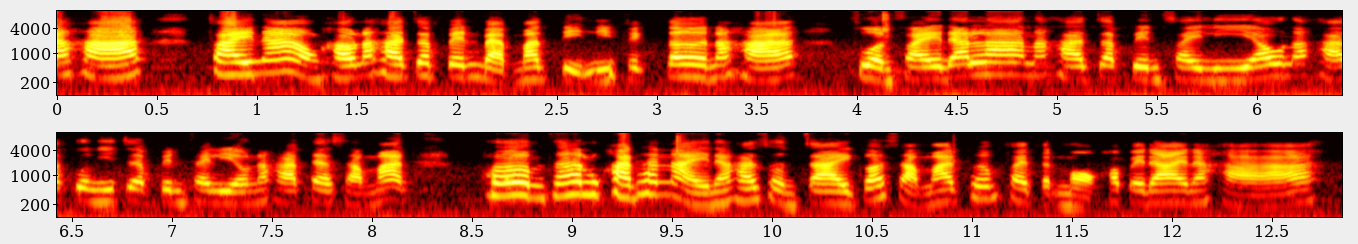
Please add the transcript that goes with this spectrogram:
นะคะ ไฟหน้าของเขานะคะ จะเป็นแบบมัลติรีเฟกเตอร์นะคะ ส่วนไฟด้านล่างนะคะ จะเป็นไฟเลี้ยวนะคะ ตัวนี้จะเป็นไฟเลี้ยวนะคะ แต่สามารถเพิ่มถ้าลูกค้าท่านไหนนะคะ สนใจก็สามารถเพิ่มไฟตัดหมอกเข้าไปได้นะคะ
